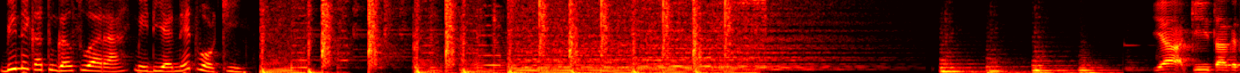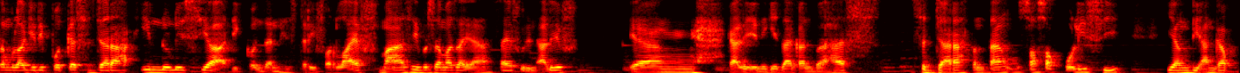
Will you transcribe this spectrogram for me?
Bineka Tunggal Suara Media Networking. Ya, kita ketemu lagi di podcast Sejarah Indonesia di konten History for Life. Masih bersama saya, saya Furin Alif. Yang kali ini kita akan bahas sejarah tentang sosok polisi yang dianggap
